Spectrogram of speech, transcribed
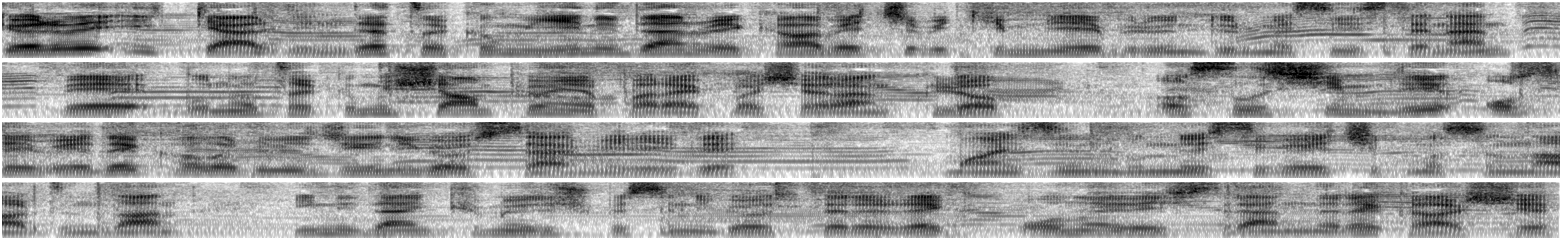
Göreve ilk geldiğinde takımı yeniden rekabetçi bir kimliğe büründürmesi istenen ve buna takımı şampiyon yaparak başaran Klopp, asıl şimdi o seviyede kalabileceğini göstermeliydi. Mainz'in Bundesliga'ya çıkmasının ardından yeniden küme düşmesini göstererek onu eleştirenlere karşı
